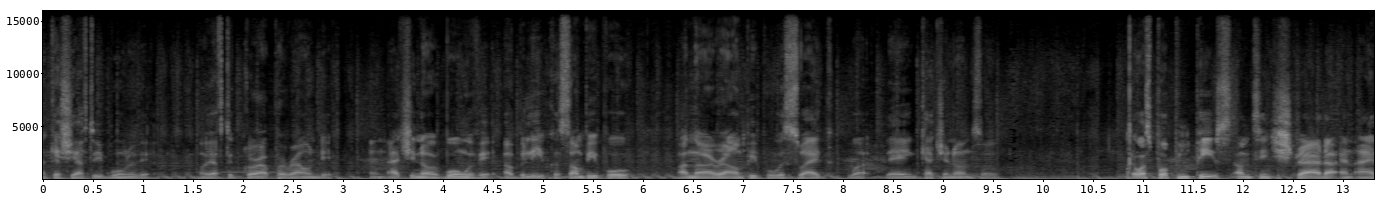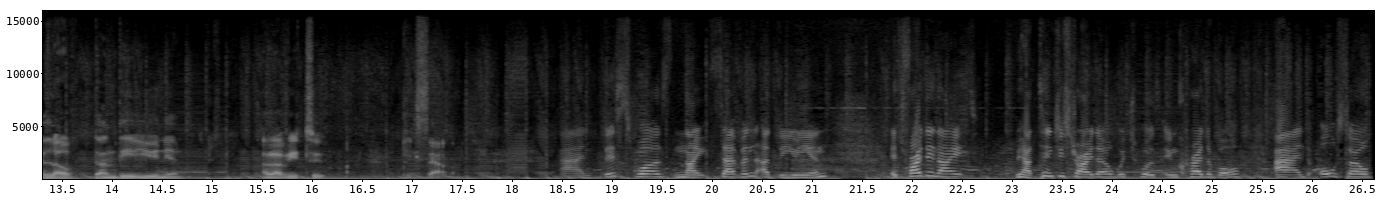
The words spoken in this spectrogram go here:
I guess you have to be born with it, or you have to grow up around it. And actually, no, born with it, I believe, because some people are not around people with swag, but they ain't catching on. So. What's popping, peeps? I'm Tinchy Stryder and I love Dundee Union. I love you too. Peace out. And this was night seven at the Union. It's Friday night. We had Tinchy Stryder, which was incredible. And also,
